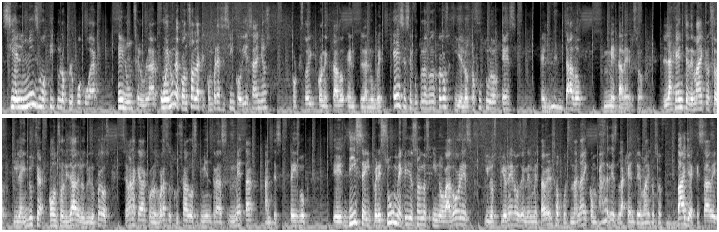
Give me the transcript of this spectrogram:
si el mismo título lo puedo jugar en un celular o en una consola que compré hace 5 o 10 años porque estoy conectado en la nube. Ese es el futuro de los videojuegos y el otro futuro es el inventado metaverso. La gente de Microsoft y la industria consolidada de los videojuegos se van a quedar con los brazos cruzados mientras Meta, antes Facebook, eh, dice y presume que ellos son los innovadores y los pioneros en el metaverso, pues Nanay, compadres, la gente de Microsoft, vaya que sabe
